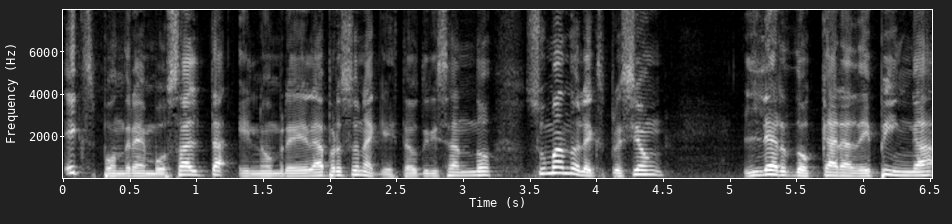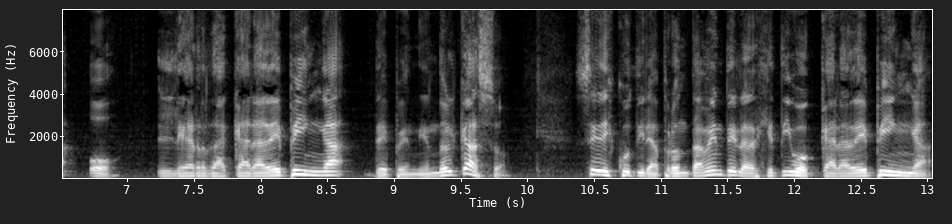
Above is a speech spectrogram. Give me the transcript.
expondrá en voz alta el nombre de la persona que está utilizando, sumando la expresión lerdo cara de pinga o lerda cara de pinga, dependiendo el caso. Se discutirá prontamente el adjetivo cara de pinga,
